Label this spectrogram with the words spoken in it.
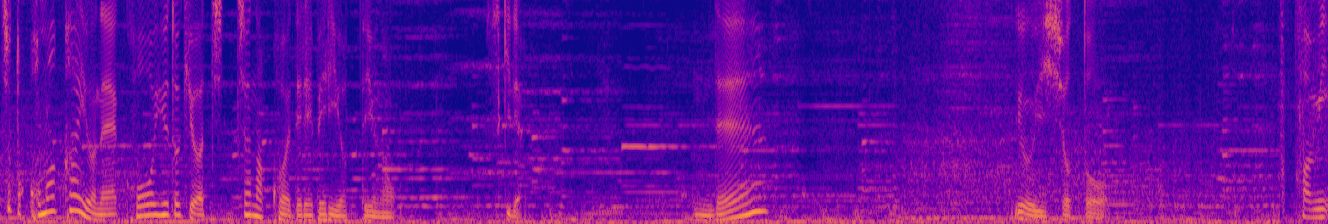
ちょっと細かいよね。こういう時はちっちゃな声でレベリオっていうの好きだよ。でよいしょと。紙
